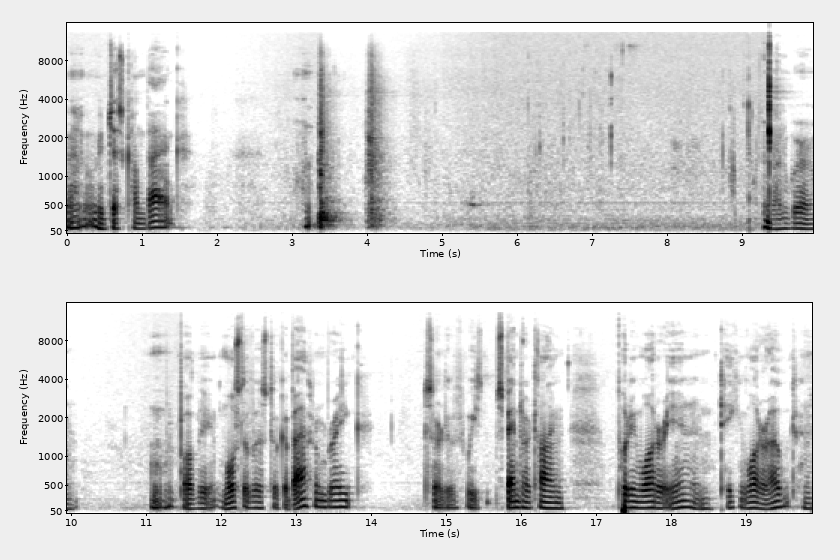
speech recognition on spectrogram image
uh, we've just come back. And we're probably most of us took a bathroom break. Sort of, we spent our time putting water in and taking water out, and,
